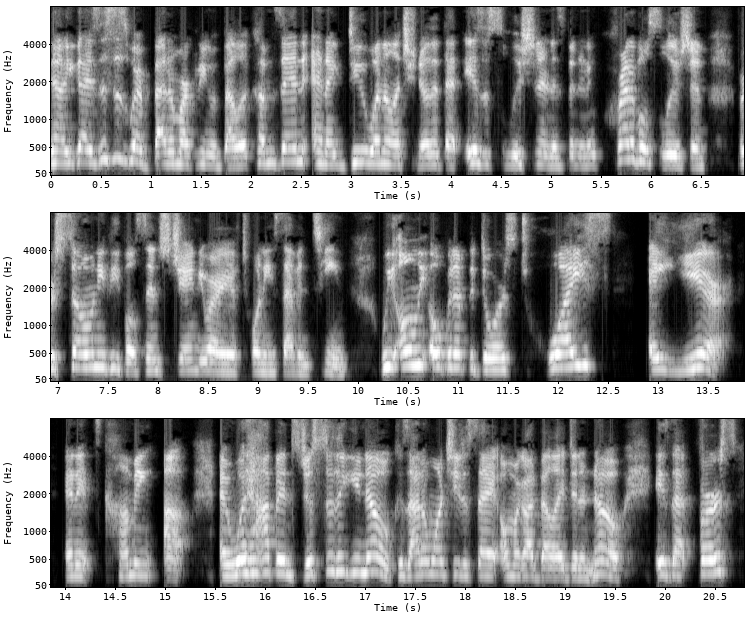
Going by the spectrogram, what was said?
Now, you guys, this is where Better Marketing with Bella comes in. And I do want to let you know that that is a solution and has been an incredible solution for so many people since January of 2017. We only open up the doors twice a year and it's coming up. And what happens, just so that you know, because I don't want you to say, oh my God, Bella, I didn't know, is that first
